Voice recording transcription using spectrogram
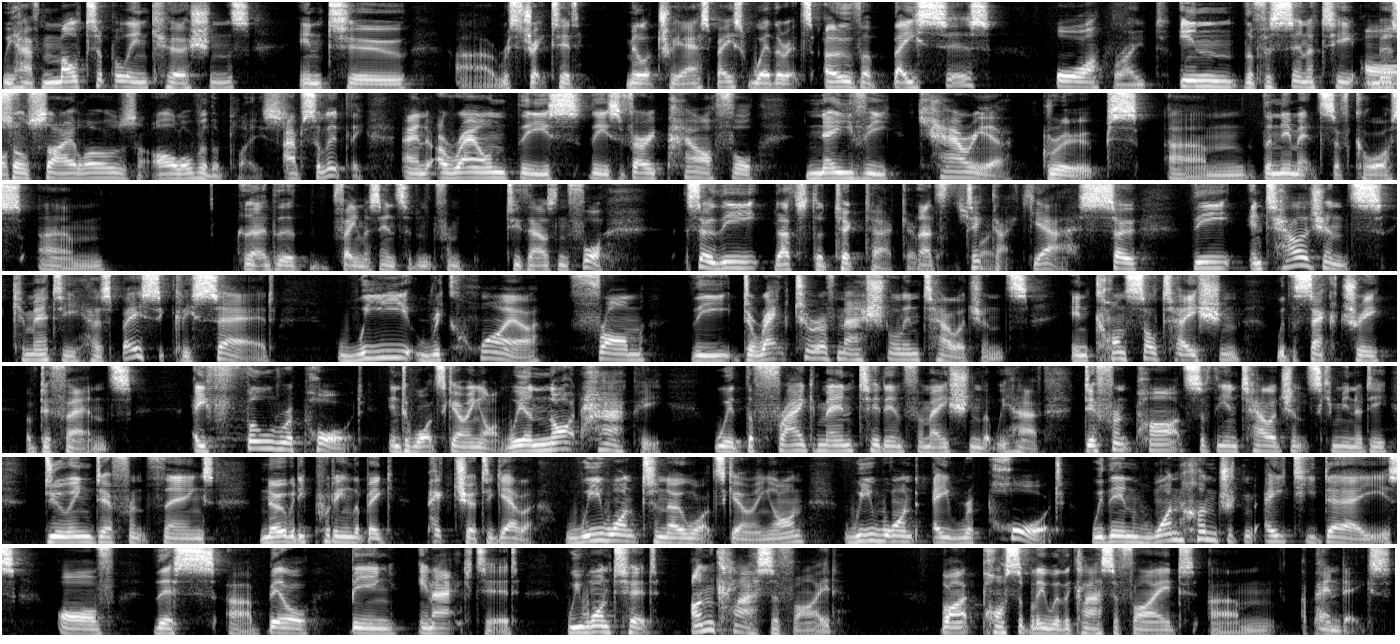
We have multiple incursions into uh, restricted military airspace, whether it's over bases or right. in the vicinity of missile silos all over the place. Absolutely, and around these these very powerful Navy carrier groups, um, the Nimitz, of course, um, the, the, famous incident from 2004. So the that's the Tic Tac. That's the Tic Tac. Right? Yeah. So the Intelligence Committee has basically said we require from the Director of National Intelligence, in consultation with the Secretary of Defense, a full report into what's going on. We are not happy with the fragmented information that we have. Different parts of the intelligence community doing different things, nobody putting the big picture together. We want to know what's going on. We want a report within 180 days of this uh, bill being enacted. We want it unclassified, but possibly with a classified um, appendix.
